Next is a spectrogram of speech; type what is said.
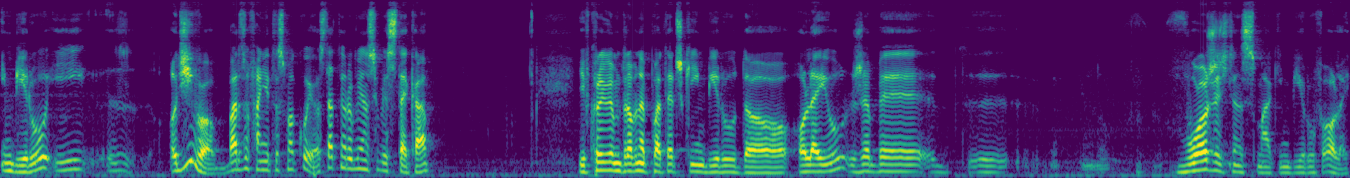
imbiru i o dziwo, bardzo fajnie to smakuje. Ostatnio robiłem sobie steka, i wkroiłem drobne płateczki imbiru do oleju, żeby y, włożyć ten smak imbiru w olej.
